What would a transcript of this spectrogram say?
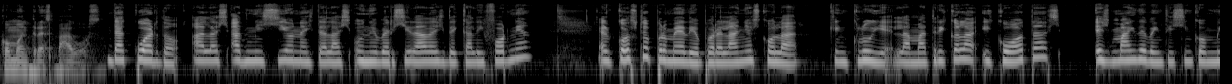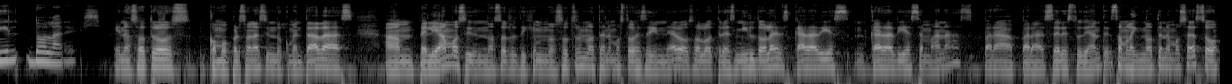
como en tres pagos. De acuerdo a las admisiones de las universidades de California, el costo promedio por el año escolar que incluye la matrícula y cuotas, es más de 25 mil dólares. Y nosotros, como personas indocumentadas, peleamos y nosotros dijimos, nosotros no tenemos todo ese dinero, solo 3 mil dólares cada 10 cada diez semanas para, para ser estudiantes. Estamos like, no tenemos eso.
